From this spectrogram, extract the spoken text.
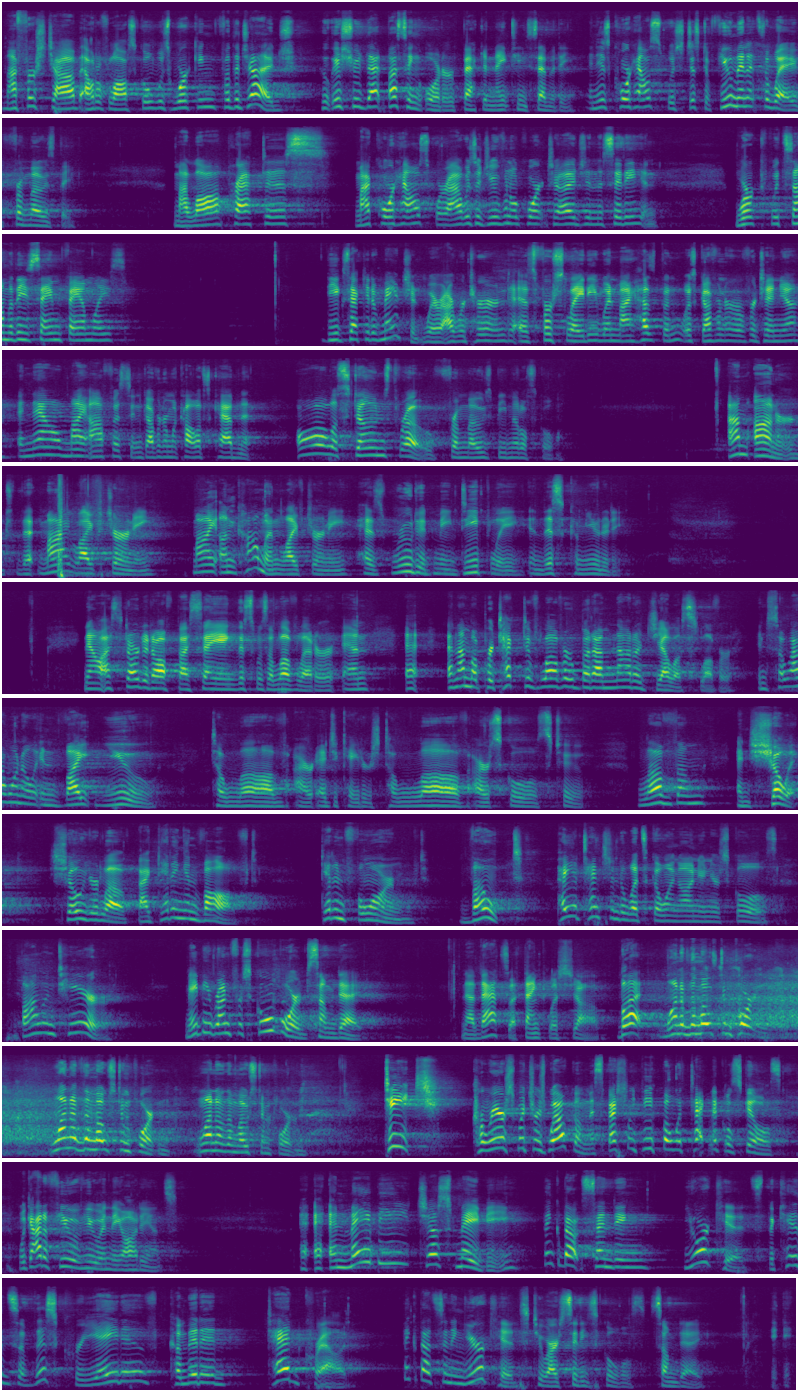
my first job out of law school was working for the judge who issued that busing order back in 1970, and his courthouse was just a few minutes away from Mosby. My law practice, my courthouse, where I was a juvenile court judge in the city and worked with some of these same families, the executive mansion, where I returned as First Lady when my husband was governor of Virginia, and now my office in Governor McAuliffe's cabinet, all a stone's throw from Mosby Middle School. I'm honored that my life journey, my uncommon life journey, has rooted me deeply in this community. Now, I started off by saying this was a love letter, and, and I'm a protective lover, but I'm not a jealous lover. And so I want to invite you to love our educators, to love our schools too. Love them and show it. Show your love by getting involved, get informed, vote, pay attention to what's going on in your schools, volunteer, maybe run for school board someday. Now that's a thankless job, but one of the most important. one of the most important. One of the most important. Teach. Career switchers welcome, especially people with technical skills. We got a few of you in the audience. And maybe, just maybe, think about sending your kids, the kids of this creative, committed TED crowd, think about sending your kids to our city schools someday.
